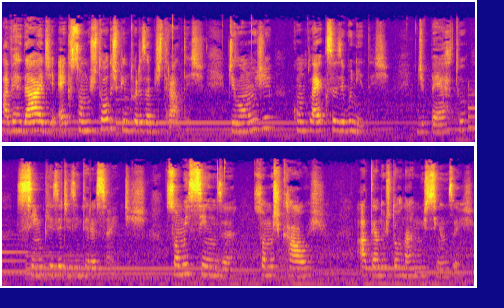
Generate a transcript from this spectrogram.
A verdade é que somos todos pinturas abstratas, de longe, complexas e bonitas, de perto, simples e desinteressantes. Somos cinza, somos caos, até nos tornarmos cinzas.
